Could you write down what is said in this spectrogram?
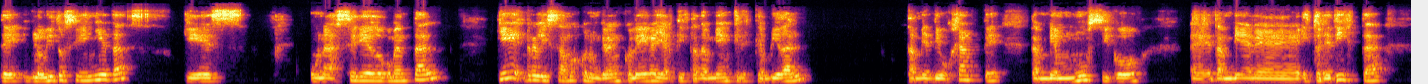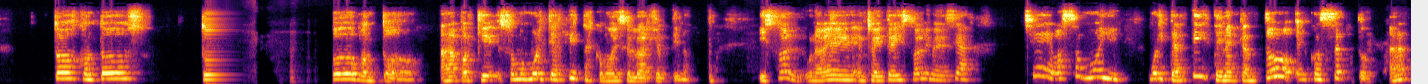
de Globitos y Viñetas, que es una serie documental que realizamos con un gran colega y artista también, Cristian Vidal, también dibujante, también músico, eh, también historietista, todos con todos, todo, con todo. Ah, porque somos multiartistas, como dicen los argentinos. Y Sol, una vez entrevisté a Sol y me decía, che, vos sos muy multiartista, y me encantó el concepto, ¿ah?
